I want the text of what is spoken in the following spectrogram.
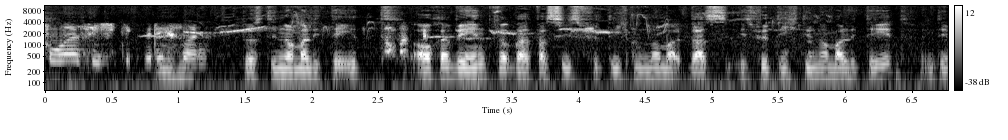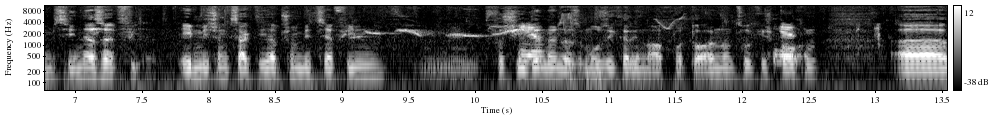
vorsichtig, würde ich sagen. Du hast die Normalität auch erwähnt. Wa- Was ist für dich normal? Was ist für dich die Normalität in dem Sinne? Also vi- eben wie schon gesagt, ich habe schon mit sehr vielen verschiedenen, Ja. also Musikerinnen, auch Motoren und so gesprochen. Äh,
